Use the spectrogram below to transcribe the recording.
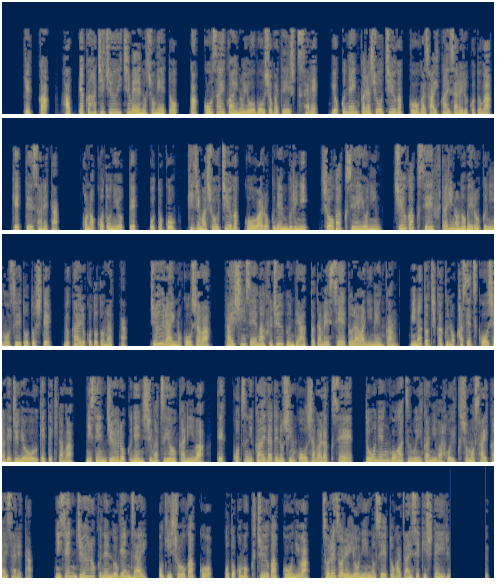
結果、881名の署名と学校再開の要望書が提出され、翌年から小中学校が再開されることが決定された。このことによって男、木島小中学校は6年ぶりに、小学生4人、中学生2人の延べ6人を生徒として迎えることとなった。従来の校舎は耐震性が不十分であったため生徒らは2年間、港近くの仮設校舎で授業を受けてきたが、2016年4月8日には、鉄骨2階建ての新校舎が落成、同年5月6日には保育所も再開された。2016年度現在、小木小学校、男目中学校には、それぞれ4人の生徒が在籍している。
